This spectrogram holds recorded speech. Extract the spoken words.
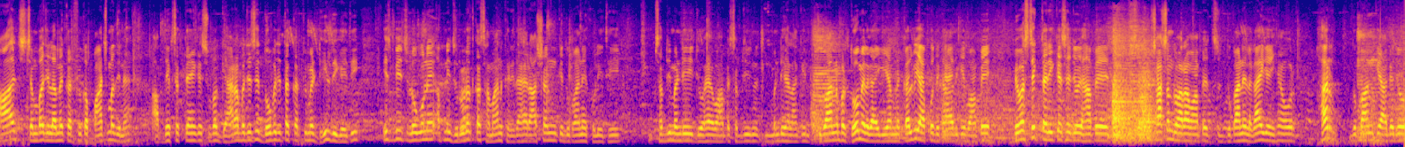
आज चंबा जिला में कर्फ्यू का पाँचवा दिन है। आप देख सकते हैं कि सुबह 11 बजे से 2 बजे तक कर्फ्यू में ढील दी गई थी। इस बीच लोगों ने अपनी ज़रूरत का सामान खरीदा है। राशन की दुकानें खुली थी सब्ज़ी मंडी जो है, वहाँ पे सब्ज़ी मंडी हालाँकि दुकान नंबर दो में लगाई गई है। हमने कल भी आपको दिखाया था कि वहाँ पे व्यवस्थित तरीके से जो यहाँ पे शासन द्वारा वहाँ पे दुकानें लगाई गई हैं और हर दुकान के आगे जो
